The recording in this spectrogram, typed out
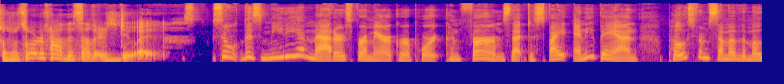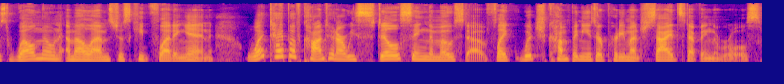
sort of how the sellers do it. So, this Media Matters for America report confirms that despite any ban, posts from some of the most well known MLMs just keep flooding in. What type of content are we still seeing the most of? Like, which companies are pretty much sidestepping the rules?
